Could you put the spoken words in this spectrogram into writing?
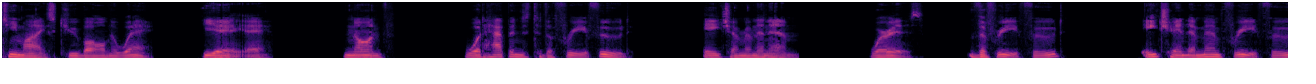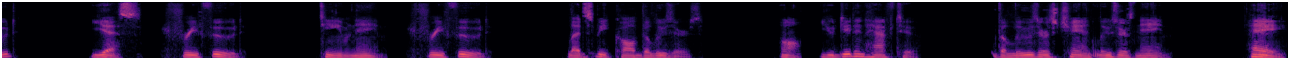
Team Ice Cube all the way. Yeah. Nonf. What happened to the free food? HMMM. Where is the free food? HNMM free food? Yes, free food. Team name, free food. Let's be called the losers. Oh, you didn't have to. The losers chant loser's name. Hey,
